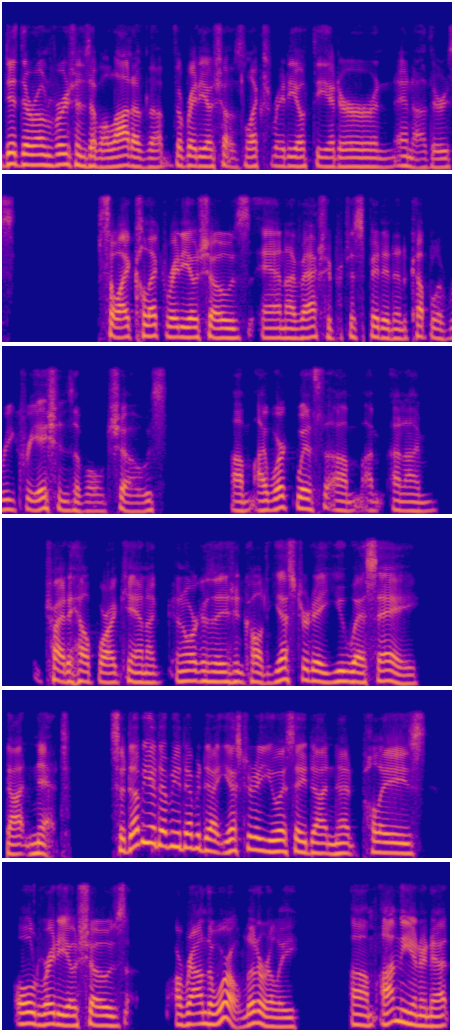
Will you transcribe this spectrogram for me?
did their own versions of a lot of the, the radio shows, Lux Radio Theater and, and others. So I collect radio shows, and I've actually participated in a couple of recreations of old shows. Um, I work with, um, I'm, and I'm try to help where I can, a, an organization called YesterdayUSA.net. So www.yesterdayusa.net plays old radio shows around the world, literally um, on the internet.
